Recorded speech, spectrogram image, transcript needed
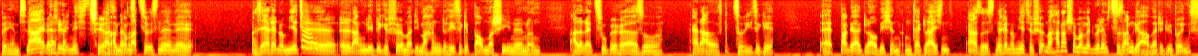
Williams. Nein, natürlich nicht. Also. Komatsu ist eine, eine sehr renommierte, langlebige Firma, die machen riesige Baumaschinen und allerlei Zubehör, so, keine Ahnung, es gibt so riesige äh, Bagger, glaube ich, und, und dergleichen. Also ist eine renommierte Firma, hat auch schon mal mit Williams zusammengearbeitet übrigens.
